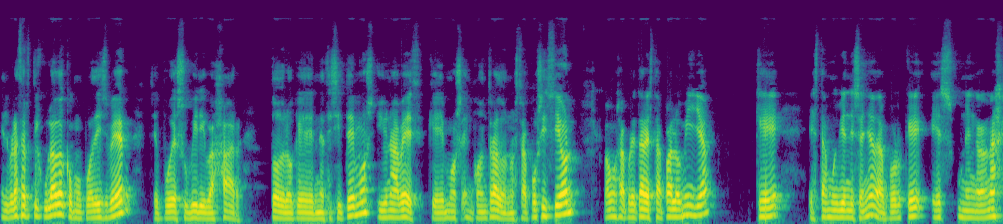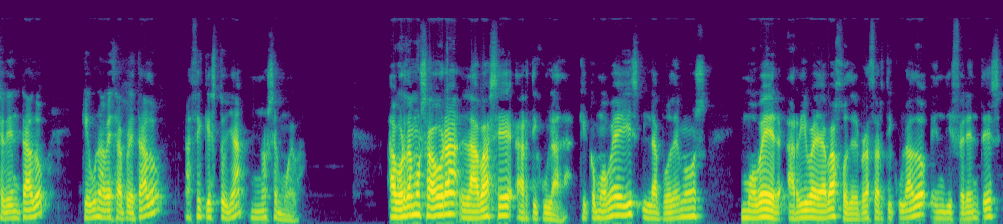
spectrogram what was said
El brazo articulado, como podéis ver, se puede subir y bajar todo lo que necesitemos y una vez que hemos encontrado nuestra posición, vamos a apretar esta palomilla que está muy bien diseñada porque es un engranaje dentado que una vez apretado hace que esto ya no se mueva. Abordamos ahora la base articulada, que como veis la podemos mover arriba y abajo del brazo articulado en diferentes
